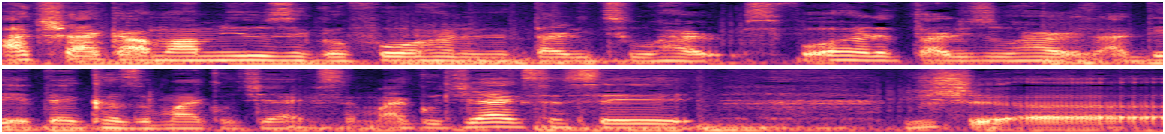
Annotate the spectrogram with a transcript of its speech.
I track out my music at 432 hertz. 432 hertz. I did that because of Michael Jackson. Michael Jackson said you should uh,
